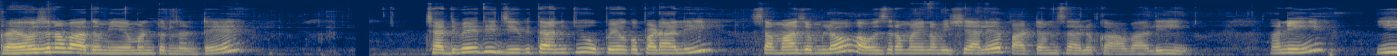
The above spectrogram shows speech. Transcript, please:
ప్రయోజనవాదం ఏమంటుందంటే చదివేది జీవితానికి ఉపయోగపడాలి సమాజంలో అవసరమైన విషయాలే పాఠ్యాంశాలు కావాలి అని ఈ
